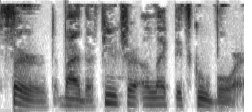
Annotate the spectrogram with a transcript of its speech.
served by the future elected school board,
